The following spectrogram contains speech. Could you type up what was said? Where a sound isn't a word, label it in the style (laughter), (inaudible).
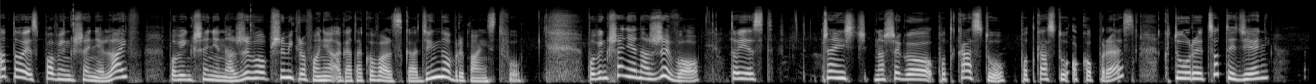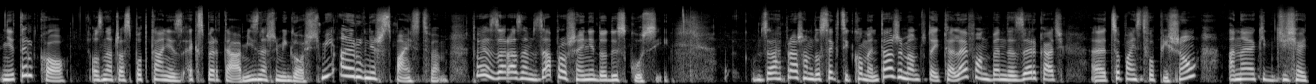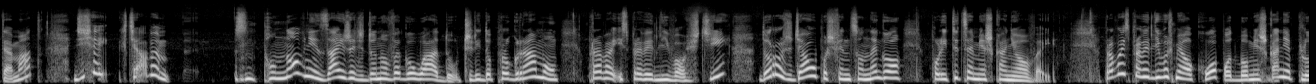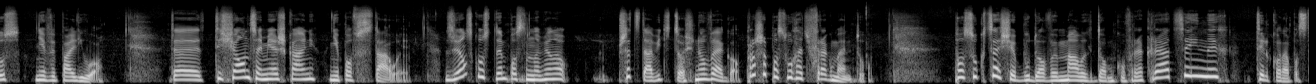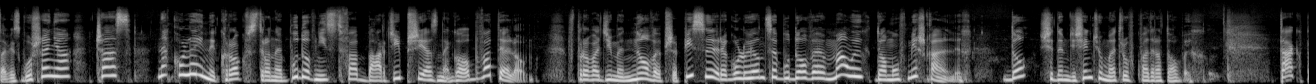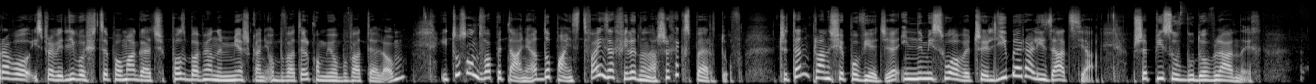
A to jest powiększenie live, powiększenie na żywo przy mikrofonie Agata Kowalska. Dzień dobry Państwu. Powiększenie na żywo to jest część naszego podcastu, podcastu Okopres, który co tydzień nie tylko oznacza spotkanie z ekspertami, z naszymi gośćmi, ale również z Państwem. To jest zarazem zaproszenie do dyskusji. Zapraszam do sekcji komentarzy. Mam tutaj telefon, będę zerkać, e, co Państwo piszą, a na jaki dzisiaj temat. Dzisiaj chciałabym ponownie zajrzeć do Nowego Ładu, czyli do programu Prawa i Sprawiedliwości, do rozdziału poświęconego polityce mieszkaniowej. Prawo i Sprawiedliwość miało kłopot, bo mieszkanie plus nie wypaliło. Te tysiące mieszkań nie powstały. W związku z tym postanowiono przedstawić coś nowego. Proszę posłuchać fragmentu. Po sukcesie budowy małych domków rekreacyjnych, tylko na podstawie zgłoszenia, czas na kolejny krok w stronę budownictwa bardziej przyjaznego obywatelom. Wprowadzimy nowe przepisy regulujące budowę małych domów mieszkalnych do 70 m2. Tak, Prawo i Sprawiedliwość chce pomagać pozbawionym mieszkań obywatelkom i obywatelom. I tu są dwa pytania do państwa i za chwilę do naszych ekspertów. Czy ten plan się powiedzie? Innymi słowy, czy liberalizacja przepisów budowlanych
